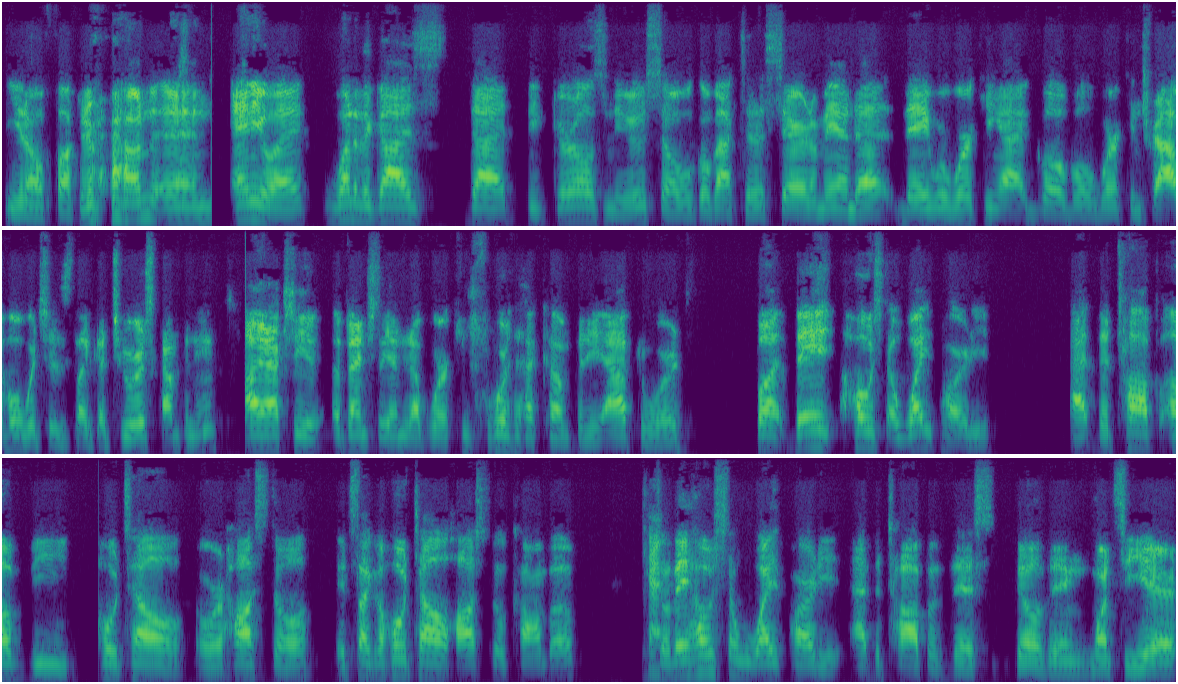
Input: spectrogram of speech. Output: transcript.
you know, fucking around. And anyway, one of the guys that the girls knew, so we'll go back to Sarah and Amanda, they were working at Global Work and Travel, which is like a tourist company. I actually eventually ended up working for that company afterwards, but they host a white party at the top of the hotel or hostel. It's like a hotel hostel combo. Okay. So they host a white party at the top of this building once a year.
